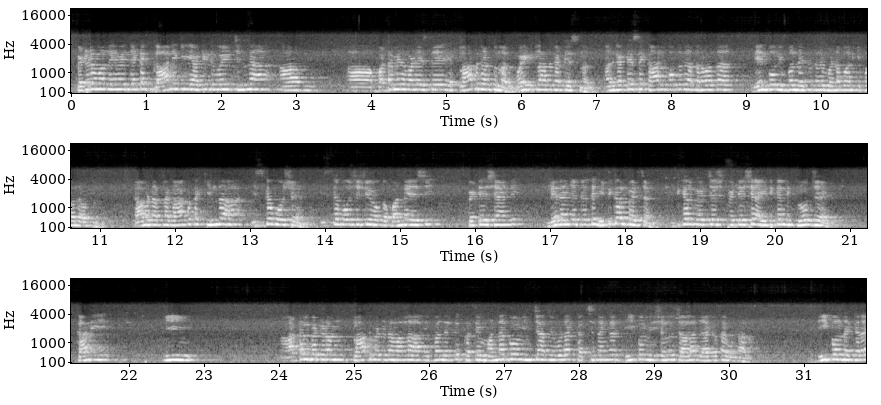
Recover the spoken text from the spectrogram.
పెట్టడం వల్ల ఏమైందంటే గాలికి అటు ఇటు పోయి చిన్న బట్ట మీద పడేస్తే క్లాత్ కడుతున్నారు. వైట్ క్లాత్ కట్టేస్తున్నారు. అది కట్టేస్తే కాలిపోతుంది ఆ తర్వాత లేనిపోని ఇబ్బంది అవుతుంటుంది మండపానికి ఇబ్బంది అవుతుంది. కాబట్టి అట్లా కాకుండా కింద ఇసుక పోసేయండి. ఇసుక పోసేసి ఒక బండ వేసి పెట్టేసేయండి. లేదని చెప్పేసి ఇటుకలు పెంచండి ఇటుకలు పేర్చేసి పెట్టేసి ఆ ఇటుకల్ని క్లోజ్ చేయండి. కానీ ఈ అట్టలు పెట్టడం క్లాత్ పెట్టడం వల్ల ఇబ్బంది అయితే ప్రతి మండపం ఇన్ఛార్జ్ కూడా ఖచ్చితంగా దీపం విషయంలో చాలా జాగ్రత్తగా ఉండాలి. దీపం దగ్గర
